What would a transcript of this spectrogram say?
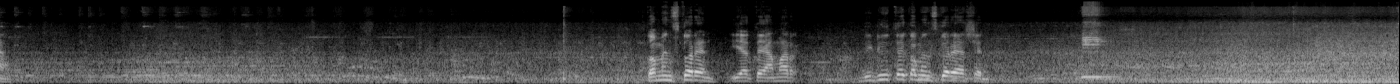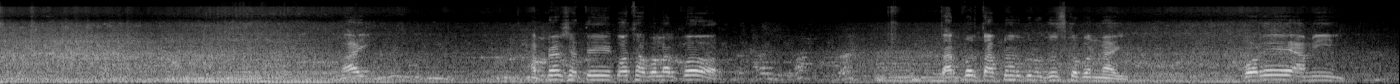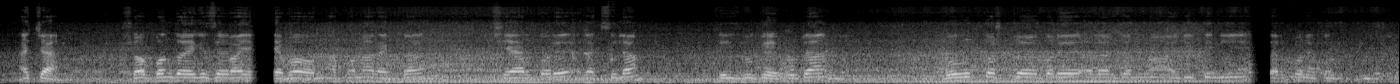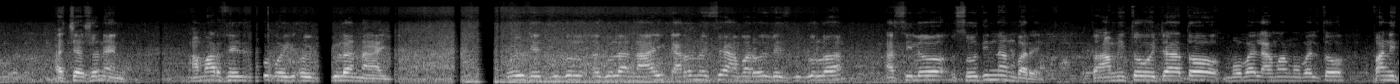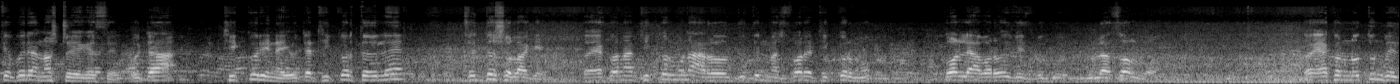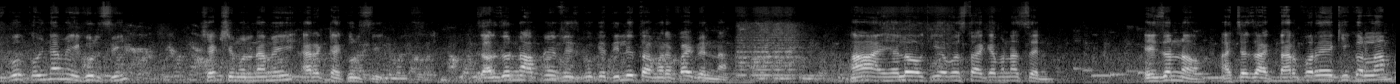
কমেন্টস করেন, ইয়াতে আমার ভিডিওতে কমেন্টস করে আসেন। ভাই, আপনার সাথে কথা বলার পর, তারপর তো আপনার কোনো খোঁজ খবর নাই। পরে আমি আচ্ছা সব বন্ধ হয়ে গেছে ভাই, এবং আপনার একটা শেয়ার করে রাখছিলাম ফেসবুকে ওটা বহুত কষ্ট করে ওটার জন্য আইডিতে নিয়ে তারপর আচ্ছা শোনেন, আমার ফেসবুক ওই ওইগুলা নাই। ওই ফেসবুকগুলা নাই। কারণ হচ্ছে আমার ওই ফেসবুকগুলো আসছিল সৌদির নাম্বারে। তো আমি তো ওইটা তো মোবাইল, আমার মোবাইল তো পানিতে পড়ে নষ্ট হয়ে গেছে। ওইটা ঠিক করি নাই। ওইটা ঠিক করতে হইলে চোদ্দোশো লাগে। তো এখন আর ঠিক করব না আরও দু তিন মাস পরে ঠিক করব। করলে আবার ওই ফেসবুকগুলা চলবো। তো এখন নতুন ফেসবুক ওই নামেই খুলছি। শেখ শিমুল নামেই আরেকটা খুলছি যার জন্য আপনি ফেসবুকে দিলে তো আমার পাইবেন না। হ্যাঁ হ্যালো, কি অবস্থা? কেমন আছেন? এই জন্য আচ্ছা যাক, তারপরে কি করলাম?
